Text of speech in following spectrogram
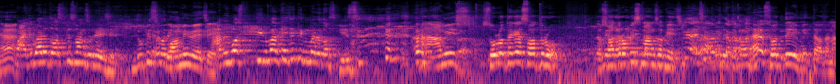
হ্যাঁ। পাঁচবারে দশ পিস মাংস খেয়েছে দু পিস করে। কমই পেয়েছে। আমি বস তিনবার খেয়েছি তিনবারে দশ পিস আমি ষোলো থেকে সতেরো সতেরো পিস মাংস খেয়েছি। হ্যাঁ সত্যি মিথ্যা কথা না।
